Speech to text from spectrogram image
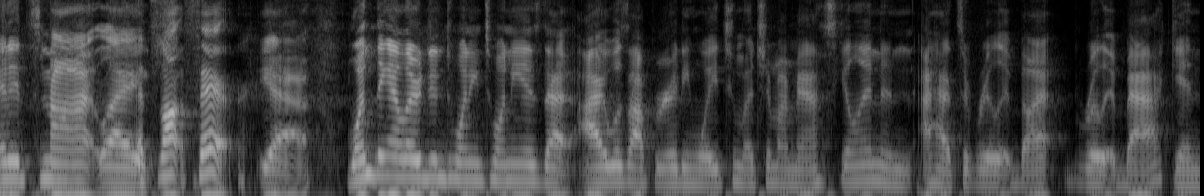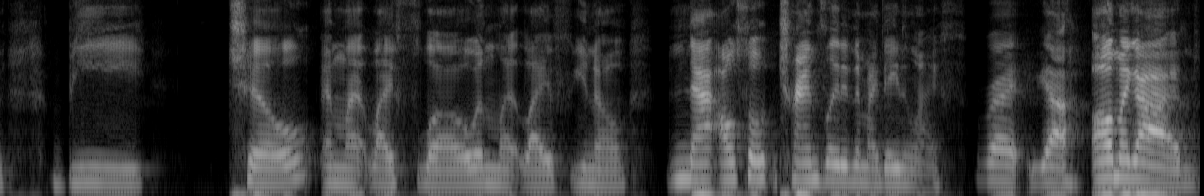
And it's not like It's not fair. Yeah. One thing I learned in 2020 is that I was operating way too much in my masculine and I had to reel it back reel it back and be chill and let life flow and let life, you know, not also translated in my dating life. Right? Yeah. Oh my god.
